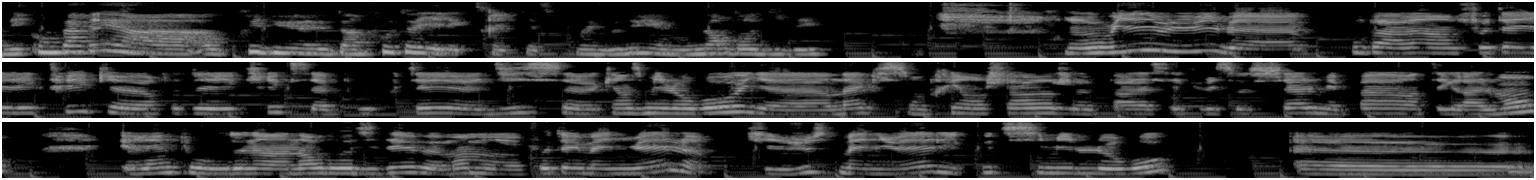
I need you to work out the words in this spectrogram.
mais comparé à, au prix d'un fauteuil électrique, est-ce que vous pouvez me donner une ordre d'idée? Oui, oui, oui. Bah, comparé à un fauteuil électrique, euh, un fauteuil électrique, ça peut coûter 10, euh, 15 000 euros. Il y en a qui sont pris en charge par la sécurité sociale, mais pas intégralement. Et rien que pour vous donner un ordre d'idée, bah, moi, mon fauteuil manuel, qui est juste manuel, il coûte 6 000 euros. Euh,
